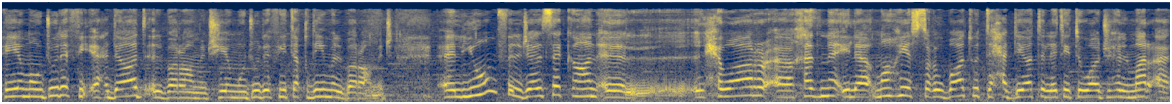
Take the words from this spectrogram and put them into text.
هي موجودة في إعداد البرامج، هي موجودة في تقديم البرامج. اليوم في الجلسة كان الحوار أخذنا إلى ما هي الصعوبات والتحديات التي تواجه المرأة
